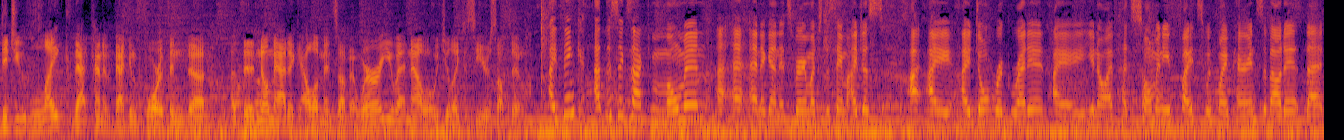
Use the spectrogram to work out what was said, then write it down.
did you like that kind of back and forth and the nomadic elements of it? Where are you at now? What would you like to see yourself do? I think at this exact moment, and again, it's very much the same. I just, I, I, I don't regret it. I, you know, I've had so many fights with my parents about it that,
